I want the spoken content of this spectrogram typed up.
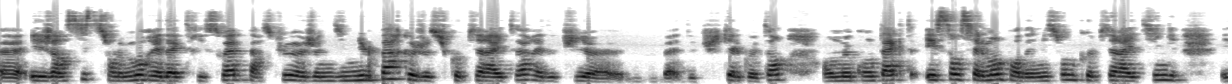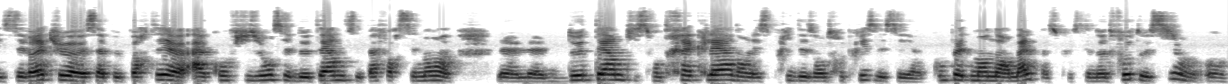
euh, et j'insiste sur le mot rédactrice web parce que je ne dis nulle part que je suis copywriter et depuis euh, bah, depuis quelque temps on me contacte essentiellement pour des missions de copywriting. Et c'est vrai que euh, ça peut porter euh, à confusion ces deux termes. C'est pas forcément euh, deux termes qui sont très clairs dans l'esprit des entreprises et c'est euh, complètement normal parce que c'est notre faute aussi. On, on-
